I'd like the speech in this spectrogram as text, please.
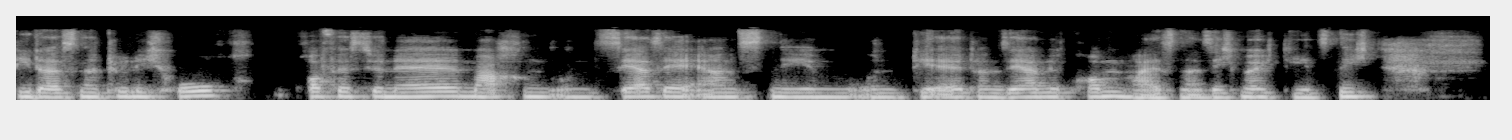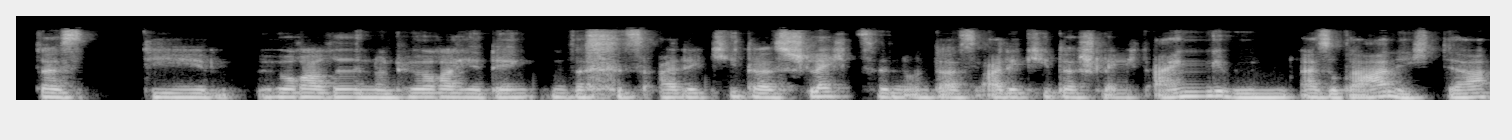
die das natürlich hoch professionell machen und sehr, sehr ernst nehmen und die Eltern sehr willkommen heißen. Also ich möchte jetzt nicht, dass die Hörerinnen und Hörer hier denken, dass jetzt alle Kitas schlecht sind und dass alle Kitas schlecht eingewöhnen. Also gar nicht, ja.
